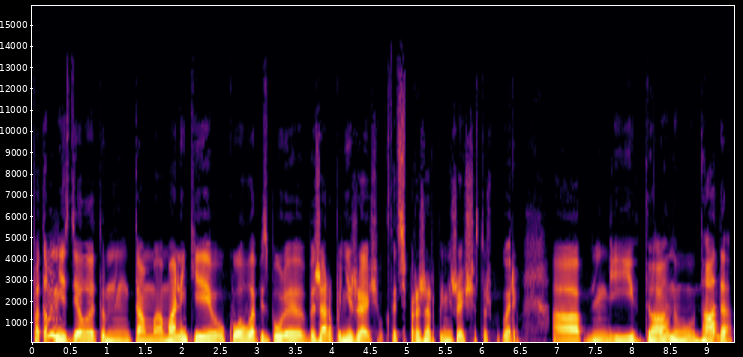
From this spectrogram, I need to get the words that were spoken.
потом мне сделают там маленький укол обезбол... Э, жаропонижения понижающего. Кстати, про жар понижающий сейчас тоже поговорим. А, и да, ну, надо.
